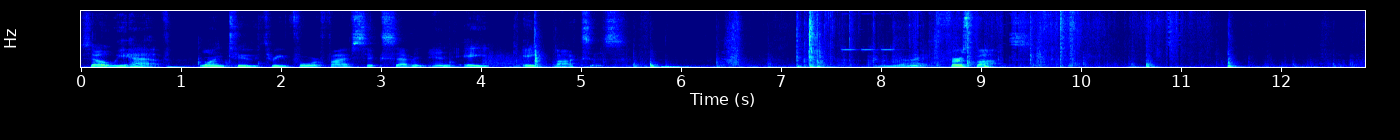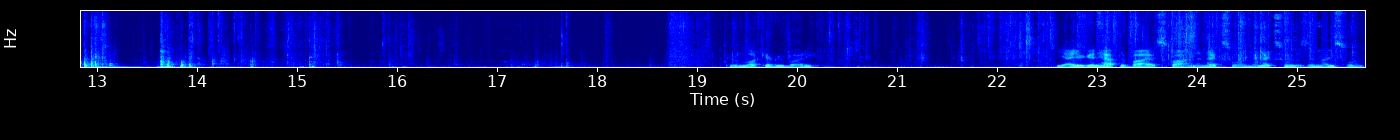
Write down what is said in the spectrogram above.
So we have one, two, three, four, five, six, seven, and eight. Eight boxes. All right, first box. Good luck, everybody. Yeah, you're going to have to buy a spot in the next one. The next one is a nice one.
